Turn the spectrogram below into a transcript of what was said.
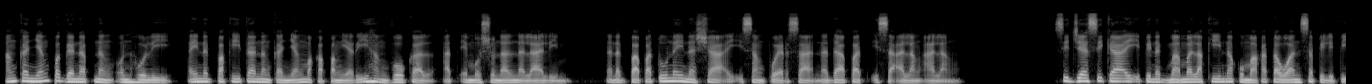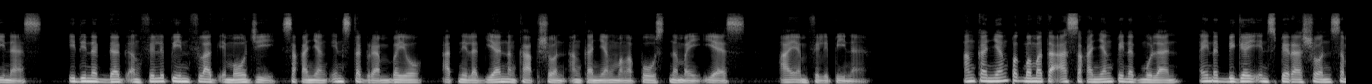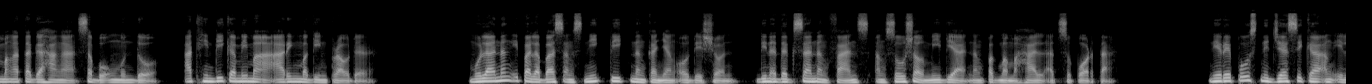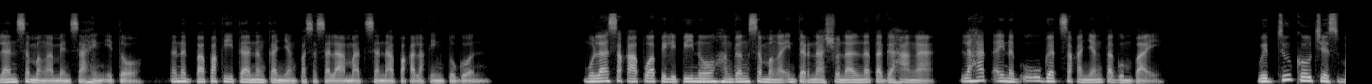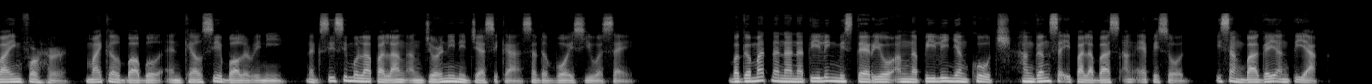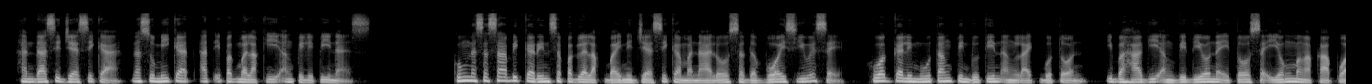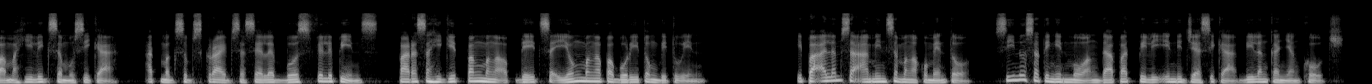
Ang kanyang pagganap ng Unholy ay nagpakita ng kanyang makapangyarihang vocal at emosyonal na lalim na nagpapatunay na siya ay isang puwersa na dapat isaalang-alang. Si Jessica ay ipinagmamalaki na kumakatawan sa Pilipinas, idinagdag ang Philippine flag emoji sa kanyang Instagram bio at nilagyan ng caption ang kanyang mga post na may Yes, I am Filipina. Ang kanyang pagmamataas sa kanyang pinagmulan ay nagbigay inspirasyon sa mga tagahanga sa buong mundo at hindi kami maaaring maging prouder. Mula nang ipalabas ang sneak peek ng kanyang audition, dinadagsa ng fans ang social media ng pagmamahal at suporta. Nirepost ni Jessica ang ilan sa mga mensaheng ito na nagpapakita ng kanyang pasasalamat sa napakalaking tugon. Mula sa kapwa Pilipino hanggang sa mga internasyonal na tagahanga, lahat ay nag-uugat sa kanyang tagumpay. With two coaches vying for her, Michael Bubble and Kelsey Ballerini, nagsisimula pa lang ang journey ni Jessica sa The Voice USA. Bagamat nananatiling misteryo ang napili niyang coach hanggang sa ipalabas ang episode, isang bagay ang tiyak, handa si Jessica na sumikat at ipagmalaki ang Pilipinas. Kung nasasabi ka rin sa paglalakbay ni Jessica Manalo sa The Voice USA, huwag kalimutang pindutin ang like button, ibahagi ang video na ito sa iyong mga kapwa mahilig sa musika, at mag-subscribe sa Celeb Buzz Philippines para sa higit pang mga update sa iyong mga paboritong bituin. Ipaalam sa amin sa mga komento, sino sa tingin mo ang dapat piliin ni Jessica bilang kanyang coach.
